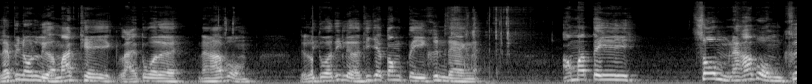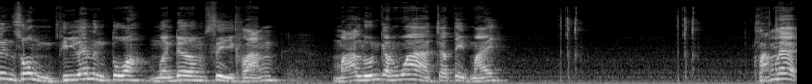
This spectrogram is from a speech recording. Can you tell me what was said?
และพี่นนท์เหลือมัดเคอีกหลายตัวเลยนะครับผม เดี๋ยวตัวที่เหลือที่จะต้องตีขึ้นแดงเนี่ยเอามาตีส้มนะครับผมขึ้นส้มทีละหนึ่งตัวเหมือนเดิมสี่ครั้ง มาลุ้นกันว่าจะติดไหมครั้งแรก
